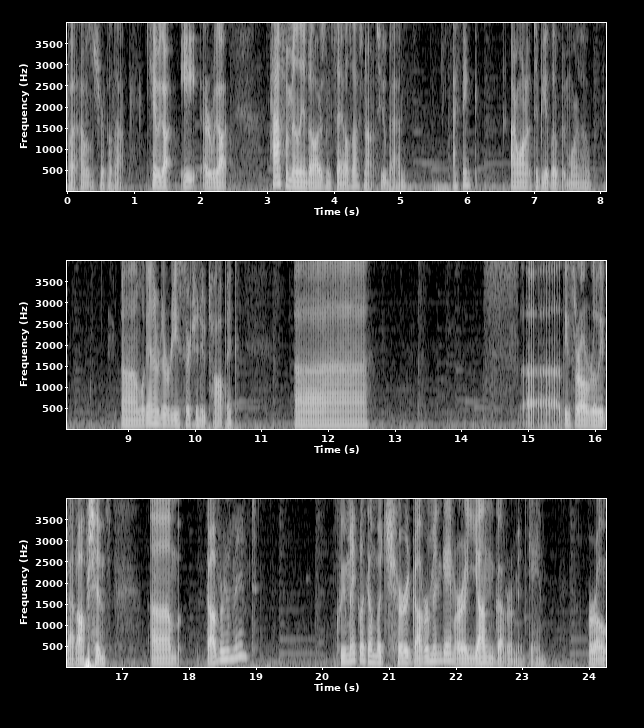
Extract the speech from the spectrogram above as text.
But I wasn't sure about that. Okay, we got eight, or we got half a million dollars in sales. That's not too bad. I think I want it to be a little bit more, though. Um, we'll get him to research a new topic. Uh, uh, these are all really bad options. Um, government? Can we make like a mature government game or a young government game? Or a,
